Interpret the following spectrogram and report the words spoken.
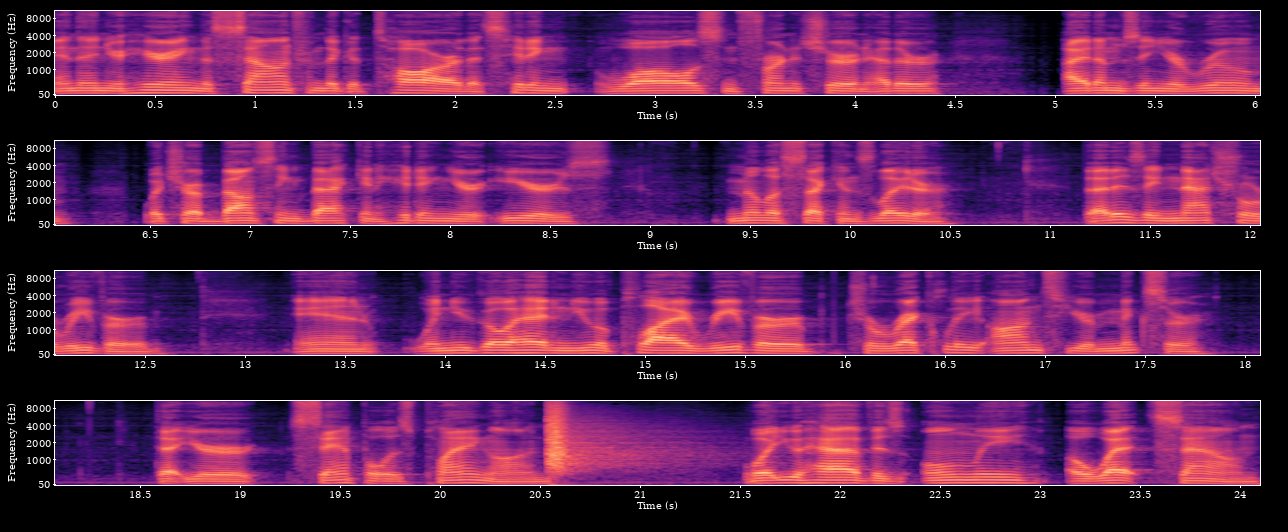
and then you're hearing the sound from the guitar that's hitting walls and furniture and other items in your room, which are bouncing back and hitting your ears milliseconds later. That is a natural reverb. And when you go ahead and you apply reverb directly onto your mixer that your sample is playing on, what you have is only a wet sound.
